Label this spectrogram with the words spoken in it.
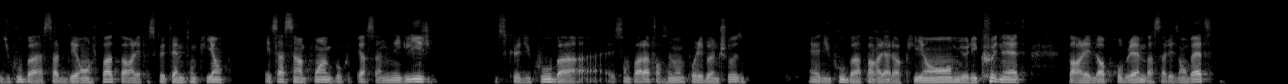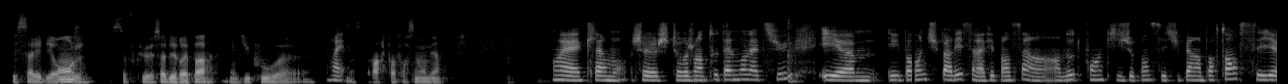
Du coup, bah, ça ne te dérange pas de parler parce que tu aimes ton client. Et ça, c'est un point que beaucoup de personnes négligent parce que du coup, bah, elles ne sont pas là forcément pour les bonnes choses. Et du coup, bah, parler à leurs clients, mieux les connaître, parler de leurs problèmes, bah, ça les embête et ça les dérange, sauf que ça ne devrait pas. Et du coup, euh, bah, ça ne marche pas forcément bien. Ouais, clairement. Je, te rejoins totalement là-dessus. Et, pendant que tu parlais, ça m'a fait penser à un, autre point qui, je pense, est super important. C'est,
